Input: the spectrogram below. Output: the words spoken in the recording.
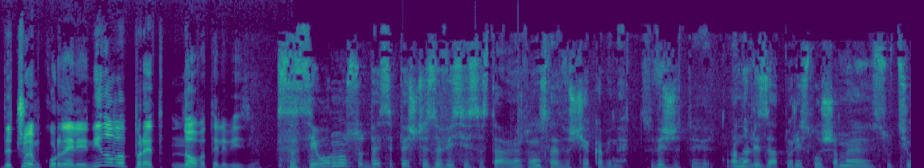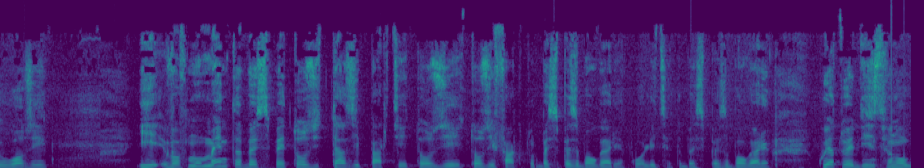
Да чуем Корнелия Нинова пред нова телевизия. Със сигурност от БСП ще зависи съставянето на следващия кабинет. Виждате, анализатори, слушаме социолози. И в момента БСП, този, тази партия, този, този фактор, БСП за България, коалицията БСП за България, която единствено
